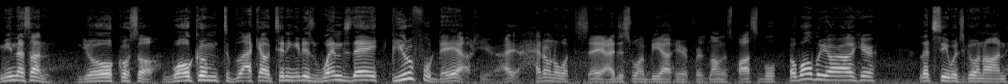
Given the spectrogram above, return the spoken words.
Minasan, yokoso. Welcome to Blackout Tinting. It is Wednesday. Beautiful day out here. I, I don't know what to say. I just want to be out here for as long as possible. But while we are out here, let's see what's going on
